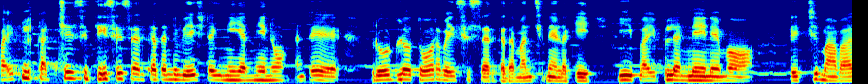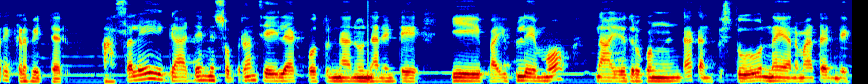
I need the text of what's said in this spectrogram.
పైపులు కట్ చేసి తీసేశారు కదండి వేస్ట్ అయినాయి అన్నీను అంటే రోడ్లో తోర వేసేసారు కదా మంచినీళ్ళకి. ఈ పైపులన్నీనేమో తెచ్చి మా వారు ఇక్కడ పెట్టారు. అసలే ఈ గార్డెన్ని శుభ్రం చేయలేకపోతున్నాను నానంటే ఈ పైపులేమో నా ఎదురుకుండా కనిపిస్తూ ఉన్నాయి అన్నమాట అండి.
